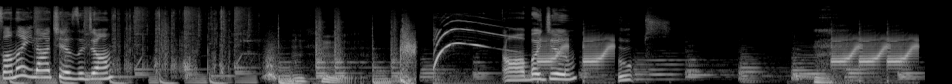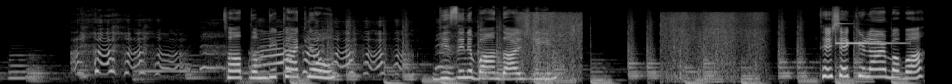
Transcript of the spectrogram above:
Sana ilaç yazacağım. Aa bacığım. Oops. Tatlım dikkatli ol. Dizini bandajlayayım. Teşekkürler baba.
